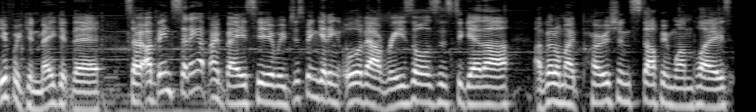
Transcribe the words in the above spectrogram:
if we can make it there. So I've been setting up my base here, we've just been getting all of our resources together, I've got all my potion stuff in one place,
